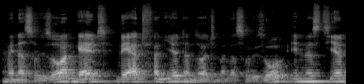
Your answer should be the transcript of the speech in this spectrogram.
wenn das sowieso an Geld Wert verliert, dann sollte man das sowieso investieren.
